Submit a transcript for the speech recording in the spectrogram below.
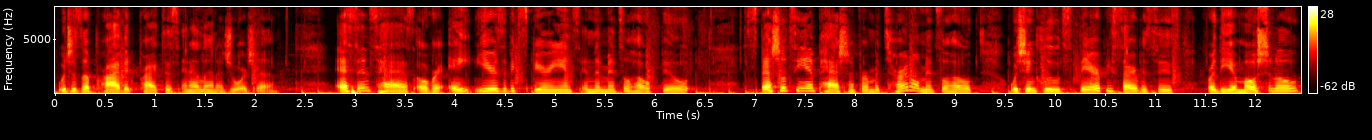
which is a private practice in Atlanta, Georgia. Essence has over eight years of experience in the mental health field, specialty and passion for maternal mental health, which includes therapy services for the emotional,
